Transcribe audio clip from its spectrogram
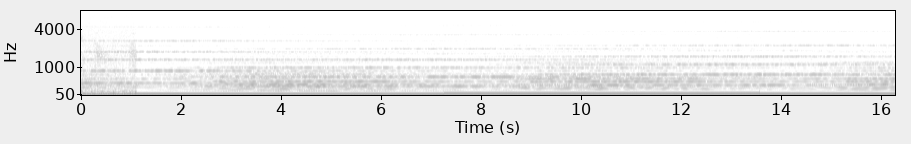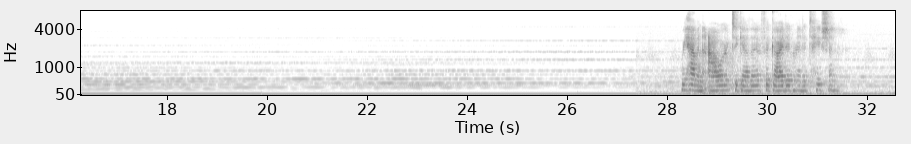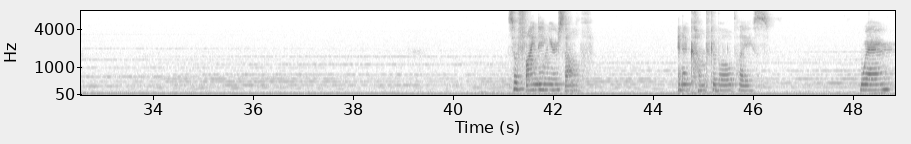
We have an hour together for guided meditation. So, finding yourself in a comfortable place where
